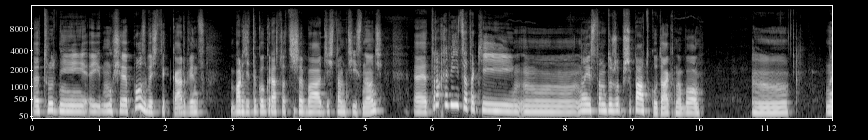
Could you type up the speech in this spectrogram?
e, trudniej mu się pozbyć tych kart, więc bardziej tego gracza trzeba gdzieś tam cisnąć. E, trochę widzę taki, mm, no jest tam dużo przypadku, tak, no bo mm, no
